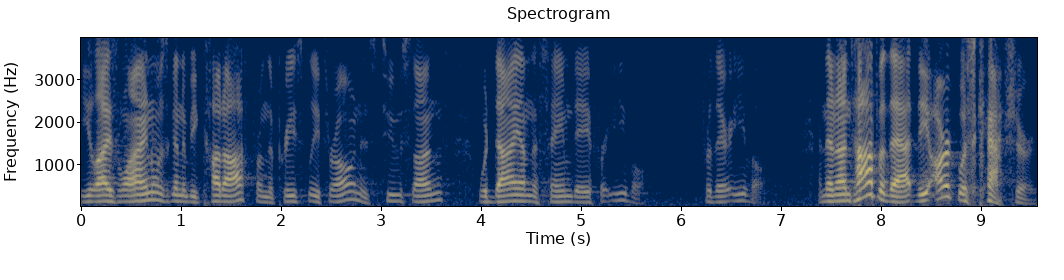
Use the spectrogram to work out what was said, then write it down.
Eli's line was going to be cut off from the priestly throne. His two sons would die on the same day for evil, for their evil. And then on top of that, the ark was captured.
